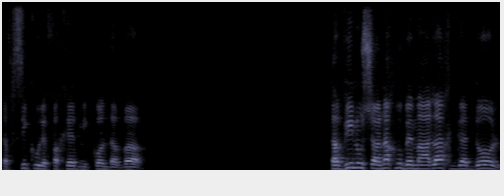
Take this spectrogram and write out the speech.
תפסיקו לפחד מכל דבר. תבינו שאנחנו במהלך גדול.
